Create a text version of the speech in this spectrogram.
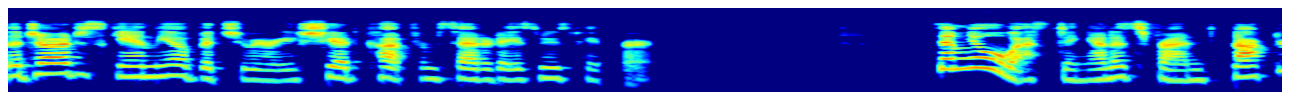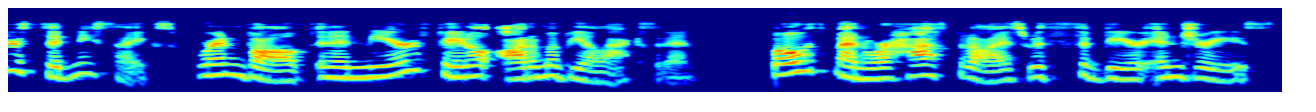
The judge scanned the obituary she had cut from Saturday's newspaper. Samuel Westing and his friend, Dr. Sidney Sykes, were involved in a near fatal automobile accident. Both men were hospitalized with severe injuries.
